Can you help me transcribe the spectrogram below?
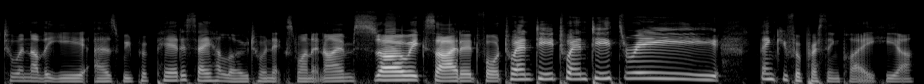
to another year as we prepare to say hello to a next one. And I am so excited for 2023. Thank you for pressing play here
